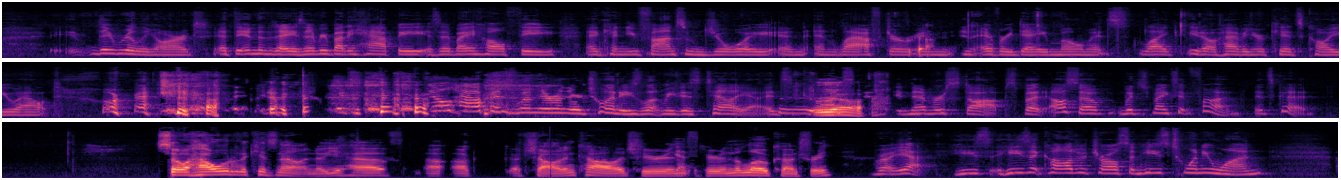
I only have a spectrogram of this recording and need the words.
they really aren't. At the end of the day, is everybody happy? Is everybody healthy? And can you find some joy and, and laughter in, in everyday moments, like you know having your kids call you out, or you know, which still happens when they're in their twenties. Let me just tell you, it's constant. It never stops. But also, which makes it fun. It's good. so how old are the kids now i know you have a, a, a child in college here in Yes. here in the low country Right. Yeah. He's he's at College of Charleston. He's 21.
